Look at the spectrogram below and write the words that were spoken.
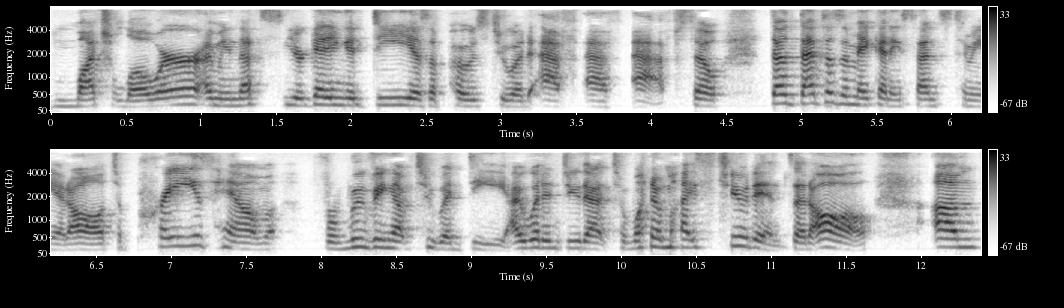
much lower. I mean, that's you're getting a D as opposed to an FFF. So that that doesn't make any sense to me at all. To praise him for moving up to a D, I wouldn't do that to one of my students at all. Um,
